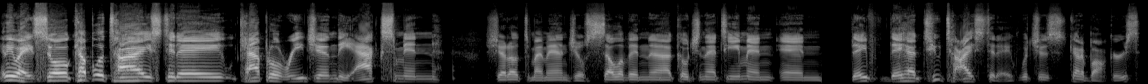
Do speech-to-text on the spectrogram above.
Anyway, so a couple of ties today. Capital Region, the Axemen. Shout out to my man Joe Sullivan uh, coaching that team, and and they they had two ties today, which is kind of bonkers.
